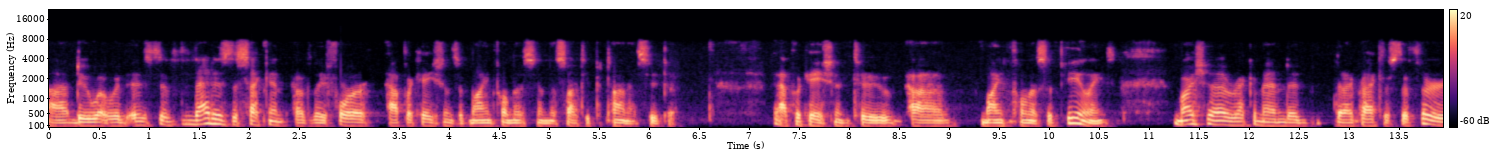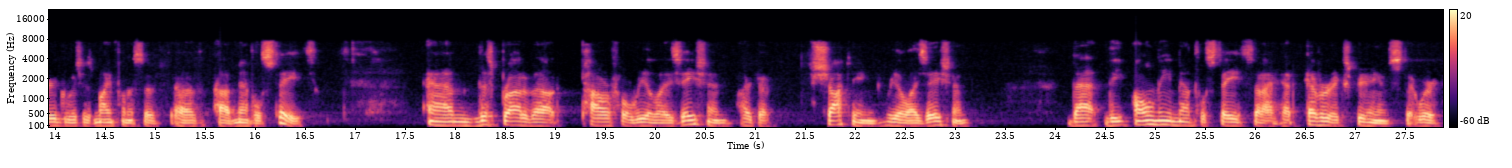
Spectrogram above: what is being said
uh, do what would is that is the second of the four applications of mindfulness in the Satipatthana Sutta. Application to uh, mindfulness of feelings. Marcia recommended that I practice the third, which is mindfulness of, of uh, mental states. And this brought about powerful realization, like a shocking realization, that the only mental states that I had ever experienced that were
